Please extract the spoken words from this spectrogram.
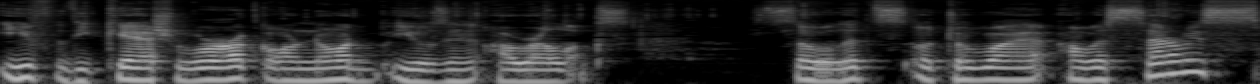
if the cache work or not using our logs so let's auto wire our service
